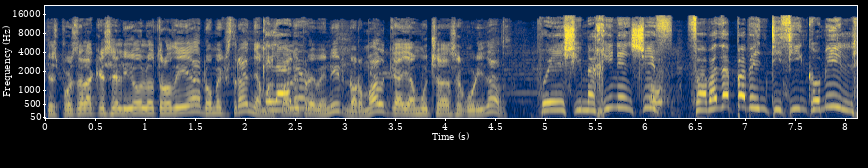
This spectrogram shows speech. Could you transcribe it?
Después de la que se lió el otro día, no me extraña, más Claro. vale prevenir. Normal que haya mucha seguridad. Pues imagínense, Oh. fabada para 25.000.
